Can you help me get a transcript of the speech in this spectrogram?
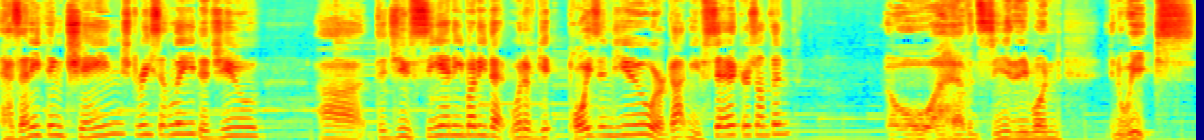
has anything changed recently? Did you uh, did you see anybody that would have get poisoned you or gotten you sick or something? No, I haven't seen anyone in weeks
